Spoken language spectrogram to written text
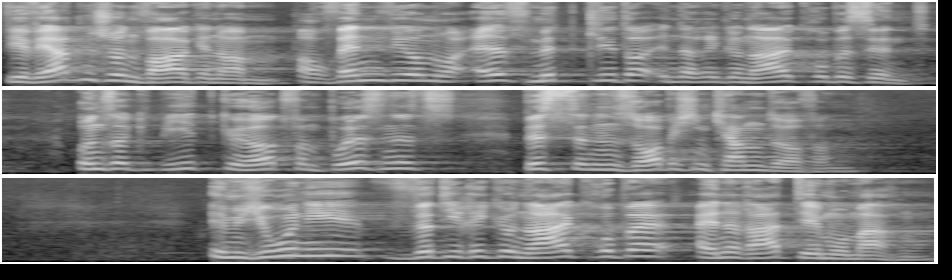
Wir werden schon wahrgenommen, auch wenn wir nur elf Mitglieder in der Regionalgruppe sind. Unser Gebiet gehört von Pulsnitz bis zu den sorbischen Kerndörfern. Im Juni wird die Regionalgruppe eine Raddemo machen,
